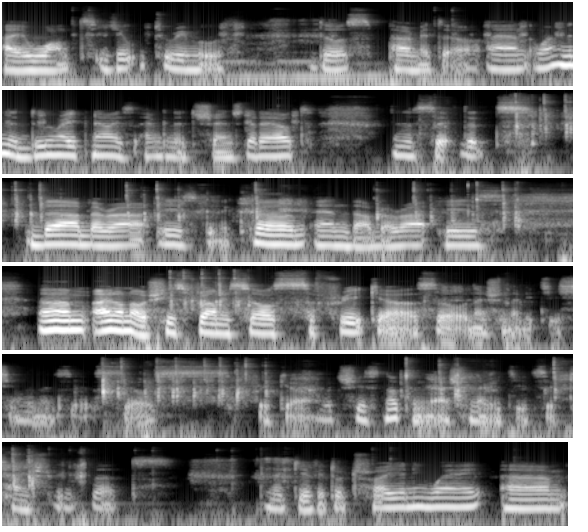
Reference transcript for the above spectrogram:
I want you to remove those parameter. And what I'm gonna do right now is I'm gonna change that out. Gonna say that Barbara is gonna come and Barbara is um, I don't know she's from South Africa so nationality I'm gonna say South Africa which is not a nationality it's a country but I'm gonna give it a try anyway. Um,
